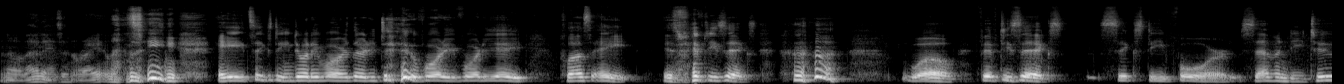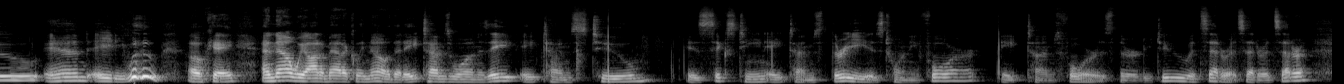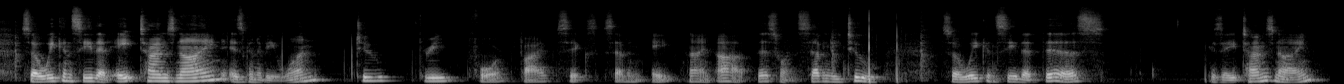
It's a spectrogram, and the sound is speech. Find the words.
No, that isn't right. Let's see. 8, 16, 24, 32, 40, 48 plus 8 is 56. Whoa, 56. 64, 72, and 80. Woohoo! Okay, and now we automatically know that 8 times 1 is 8, 8 times 2 is 16, 8 times 3 is 24, 8 times 4 is 32, etc., etc., etc. So we can see that 8 times 9 is going to be 1, 2, 3, 4, 5, 6, 7, 8, 9. Ah, this one, 72. So we can see that this is 8 times 9.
